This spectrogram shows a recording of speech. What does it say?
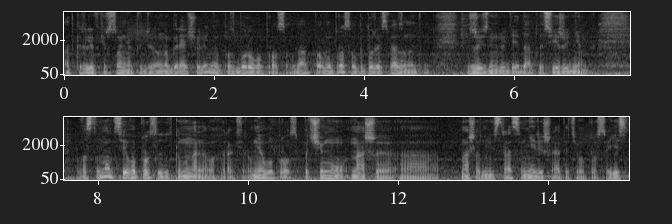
открыли в Херсоне определенную горячую линию по сбору вопросов, да, по вопросов, которые связаны там, с жизнью людей, да, то есть ежедневных. В основном все вопросы идут коммунального характера. У меня вопрос, почему наши, э, наша администрация не решает эти вопросы? Есть,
